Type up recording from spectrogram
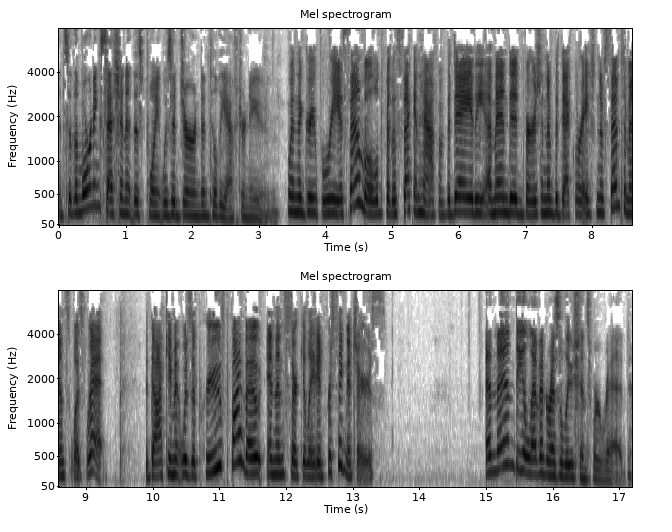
And so the morning session at this point was adjourned until the afternoon. When the group reassembled for the second half of the day, the amended version of the Declaration of Sentiments was read. The document was approved by vote and then circulated for signatures. And then the 11 resolutions were read.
